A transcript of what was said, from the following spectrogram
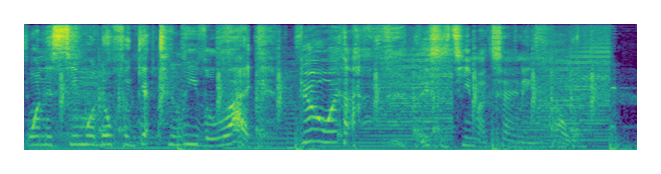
Wanna see more? Don't forget to leave a like. Do it. this is T-Mac signing out.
